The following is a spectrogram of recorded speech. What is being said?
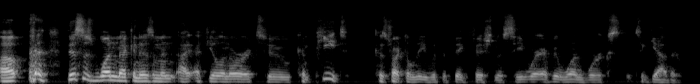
Uh, this is one mechanism, and I, I feel in order to compete constructively with the big fish in the sea where everyone works together.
